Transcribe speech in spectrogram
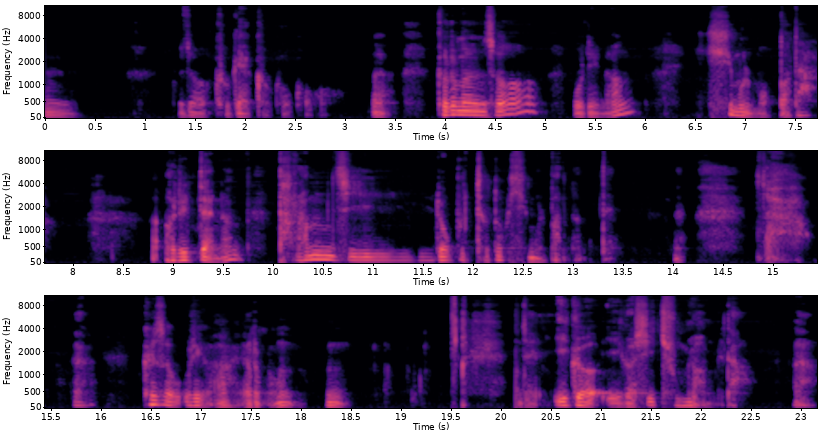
음. 그죠? 그게 그거고. 네. 그러면서 우리는 힘을 못 받아. 어릴 때는 다람쥐로부터도 힘을 받는데. 네. 자, 네. 그래서 우리가 여러분, 음, 이제 이거 이것이 중요합니다. 아,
